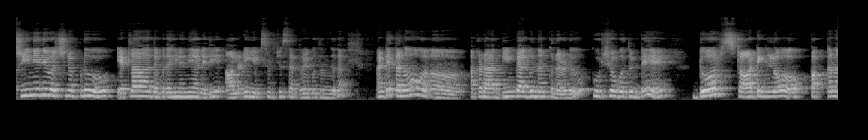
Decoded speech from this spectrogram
శ్రీనిధి వచ్చినప్పుడు ఎట్లా దెబ్బ తగిలింది అనేది ఆల్రెడీ ఎపిసోడ్ చూసి అర్థమైపోతుంది కదా. అంటే తను అక్కడ బీమ్ బ్యాగ్ ఉందనుకున్నాడు కూర్చోబోతుంటే డోర్ స్టార్టింగ్లో పక్కన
